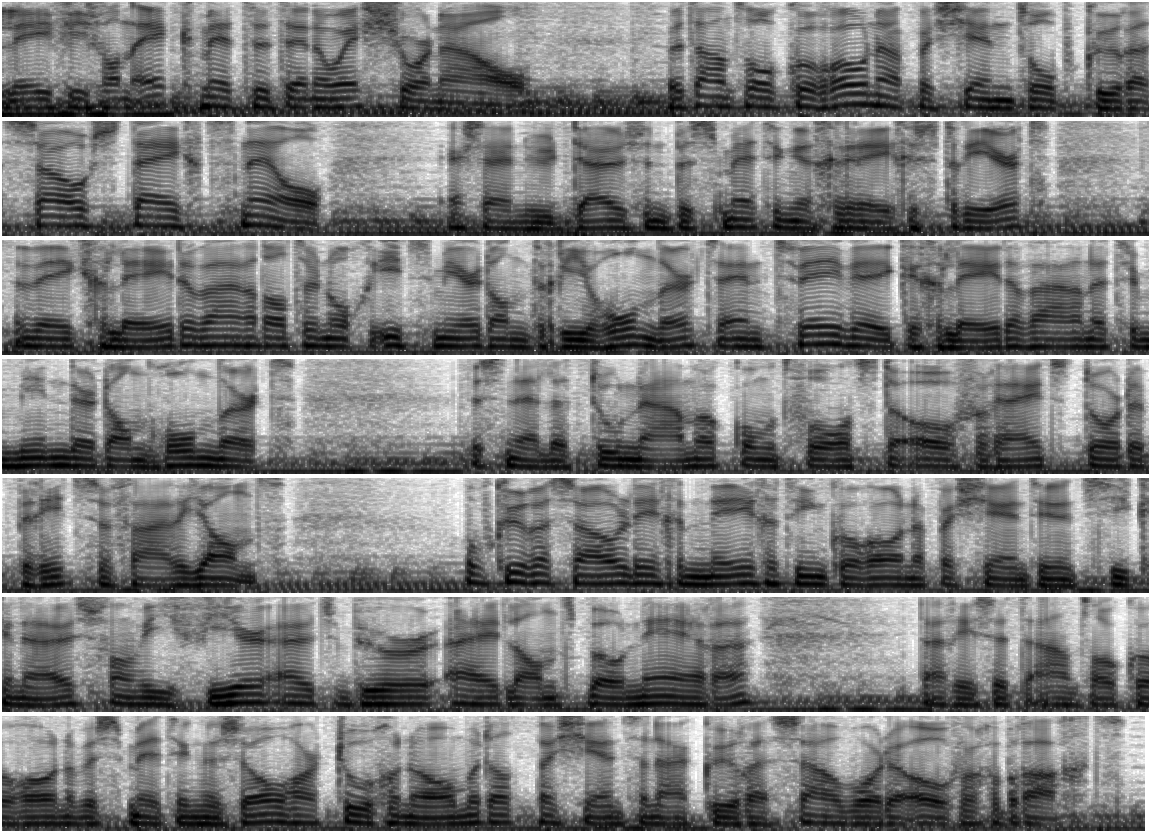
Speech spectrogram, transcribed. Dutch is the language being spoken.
Levi van Eck met het NOS-journaal. Het aantal coronapatiënten op Curaçao stijgt snel. Er zijn nu duizend besmettingen geregistreerd. Een week geleden waren dat er nog iets meer dan 300... en twee weken geleden waren het er minder dan 100. De snelle toename komt volgens de overheid door de Britse variant. Op Curaçao liggen 19 coronapatiënten in het ziekenhuis... van wie vier uit buureiland Bonaire... Daar is het aantal coronabesmettingen zo hard toegenomen... dat patiënten naar Curaçao worden overgebracht.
